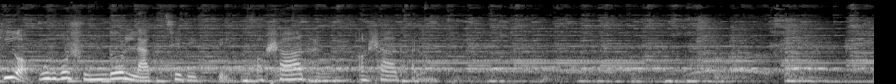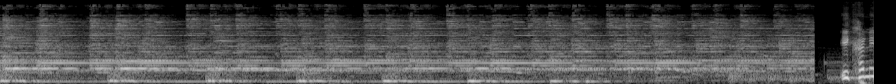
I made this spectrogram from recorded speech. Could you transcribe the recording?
কি অপূর্ব সুন্দর লাগছে দেখতে। অসাধারণ অসাধারণ। এখানে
